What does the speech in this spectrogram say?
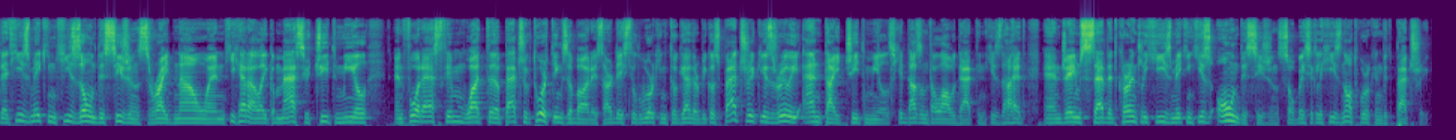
that he's making his own decisions right now and he had a, like a massive cheat meal and Fouad asked him what uh, Patrick Tuor thinks about this. Are they still working together? Because Patrick is really anti cheat meals. He doesn't allow that in his diet. And James said that currently he's making his own decisions. So basically, he's not working with Patrick.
